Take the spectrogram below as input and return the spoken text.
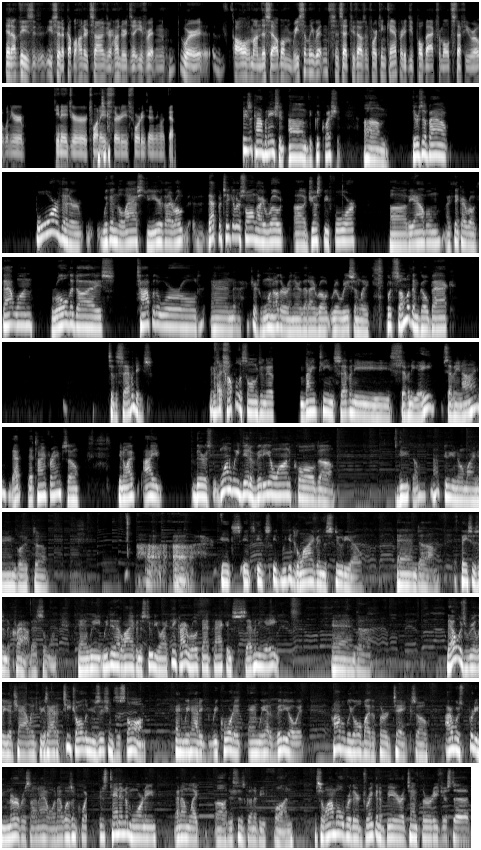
And of these, you said a couple hundred songs or hundreds that you've written. Were all of them on this album recently written since that 2014 camp, or did you pull back from old stuff you wrote when you were a teenager, or 20s, 30s, 40s, anything like that? There's a combination. Um, the good question. Um, there's about four that are within the last year that I wrote. That particular song I wrote uh, just before uh, the album. I think I wrote that one. Roll the dice, Top of the World, and I think there's one other in there that I wrote real recently. But some of them go back to the 70s. There's Nice. a couple of songs in there 1970 78 79 that that time frame so you know i i there's one we did a video on called um do you, um, not do you know my name but uh, uh, uh it's it's it's it, we did it live in the studio and um faces in the crowd that's the one and we we did that live in the studio i think i wrote that back in 78 and uh, that was really a challenge because I had to teach all the musicians the song, and we had to record it and we had to video it, probably all by the third take. So I was pretty nervous on that one. I wasn't quite. It's ten in the morning, and I'm like, "Oh, this is going to be fun." So I'm over there drinking a beer at ten thirty, just uh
